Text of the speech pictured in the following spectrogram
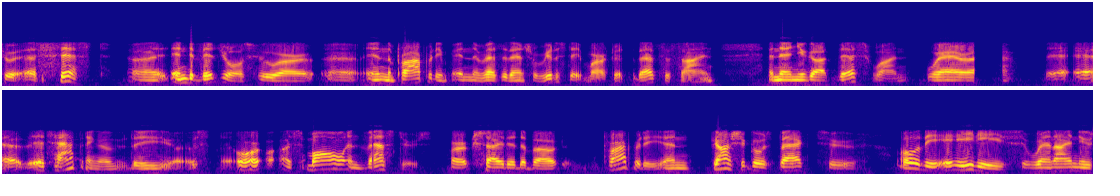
to assist uh, individuals who are uh, in the property in the residential real estate market, that's a sign. And then you got this one where uh, it's happening. Uh, the uh, or uh, small investors are excited about property, and gosh, it goes back to oh the 80s when I knew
